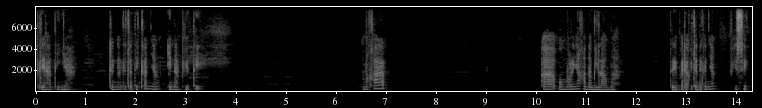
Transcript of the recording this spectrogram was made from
pilihan hatinya dengan kecantikan yang inner beauty maka uh, umurnya akan lebih lama daripada kecantikannya fisik.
